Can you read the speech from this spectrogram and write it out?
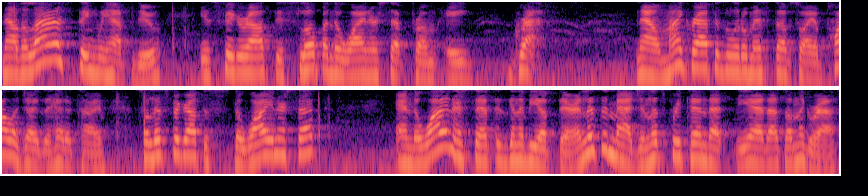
Now the last thing we have to do is figure out the slope and the y-intercept from a graph. Now, my graph is a little messed up, so I apologize ahead of time. So let's figure out the, the y-intercept. And the y-intercept is going to be up there. And let's imagine, let's pretend that, yeah, that's on the graph.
